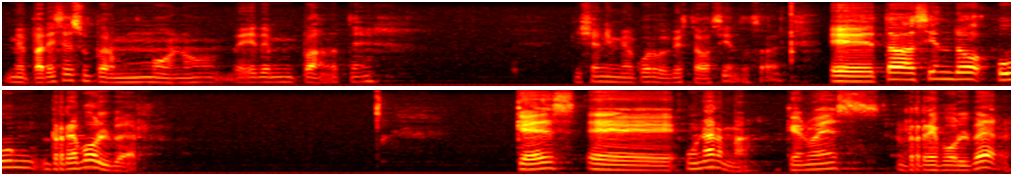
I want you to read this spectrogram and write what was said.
me parece súper mono de, mi parte. Que ya ni me acuerdo qué estaba haciendo, ¿sabes? Eh, estaba haciendo un revólver. Que es eh, un arma, que no es revolver.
